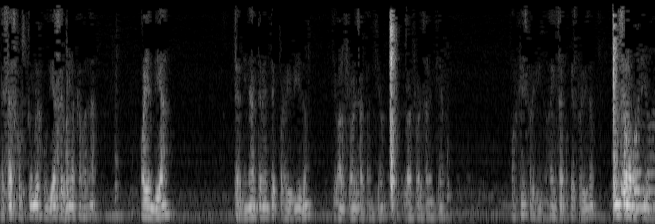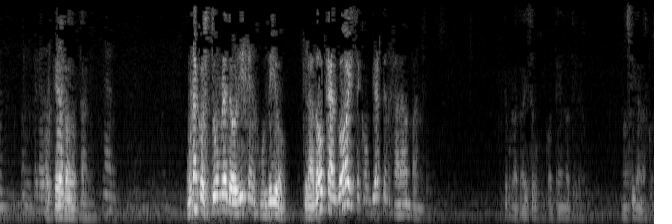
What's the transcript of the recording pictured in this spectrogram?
Esa es costumbre judía según la Kabbalah. Hoy en día, terminantemente prohibido llevar flores al panteón, llevar flores al entierro. ¿Por qué es prohibido? ¿Alguien sabe por qué es prohibido? Un solo motivo. Porque ellos lo adoptaron. Una costumbre de origen judío que la adopta el goy se convierte en haram. Porque la no sigan las los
